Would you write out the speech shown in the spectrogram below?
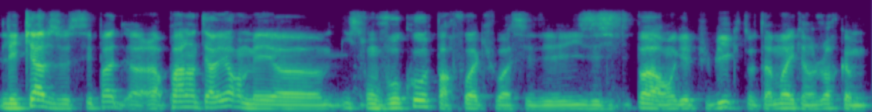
les Cavs, c'est pas. Alors, pas à l'intérieur, mais euh, ils sont vocaux parfois, tu vois. Des- ils n'hésitent pas à haranguer le public, notamment avec un joueur comme,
